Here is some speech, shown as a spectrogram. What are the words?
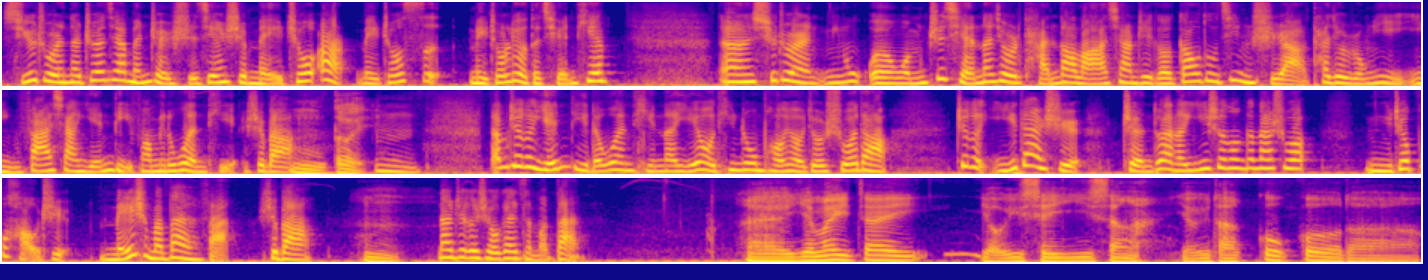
徐主任的专家门诊时间是每周二、每周四、每周六的全天。嗯，徐主任，您呃，我们之前呢就是谈到了啊，像这个高度近视啊，它就容易引发像眼底方面的问题，是吧？嗯，对。嗯，那么这个眼底的问题呢，也有听众朋友就说到，这个一旦是诊断了，医生都跟他说你这不好治，没什么办法，是吧？嗯。那这个时候该怎么办？呃，因为在有一些医生啊，由于他各个的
